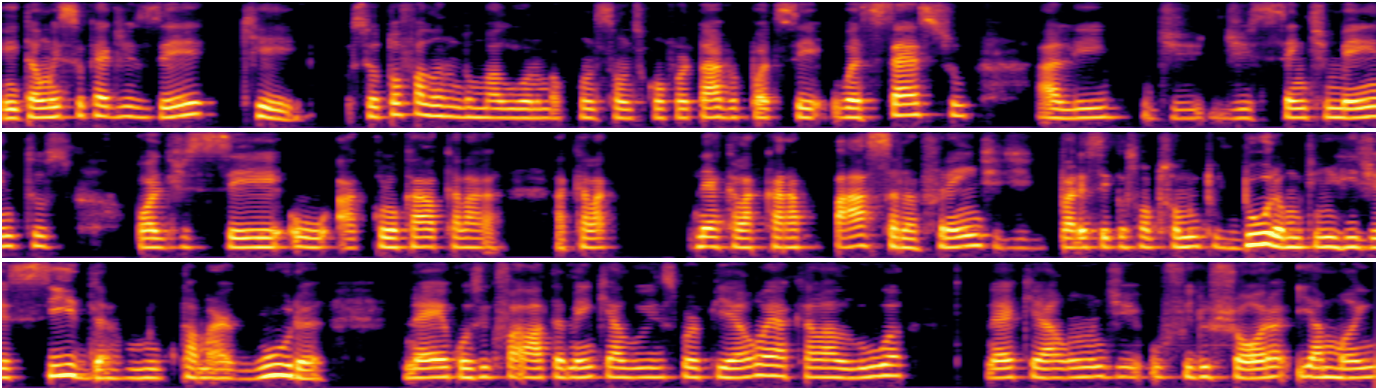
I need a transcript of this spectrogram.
Então, isso quer dizer que, se eu estou falando de uma Lua numa condição desconfortável, pode ser o excesso ali de, de sentimentos, pode ser o, a, colocar aquela, aquela, né, aquela carapaça na frente, de parecer que eu sou uma pessoa muito dura, muito enrijecida, muita amargura, né? Eu consigo falar também que a lua em escorpião é aquela lua, né, que é onde o filho chora e a mãe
